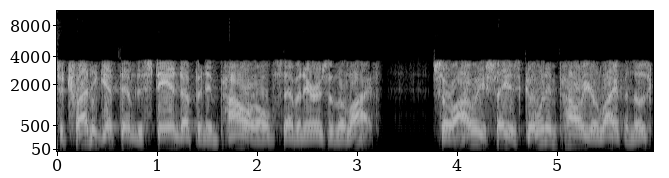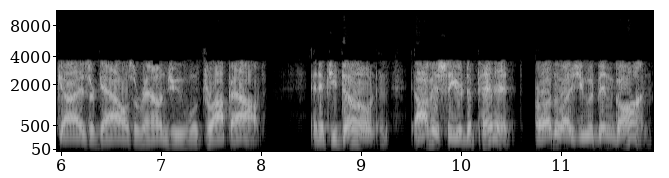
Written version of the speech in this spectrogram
to try to get them to stand up and empower all seven areas of their life. So I always say is go and empower your life, and those guys or gals around you will drop out. And if you don't, obviously you're dependent, or otherwise you would have been gone.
